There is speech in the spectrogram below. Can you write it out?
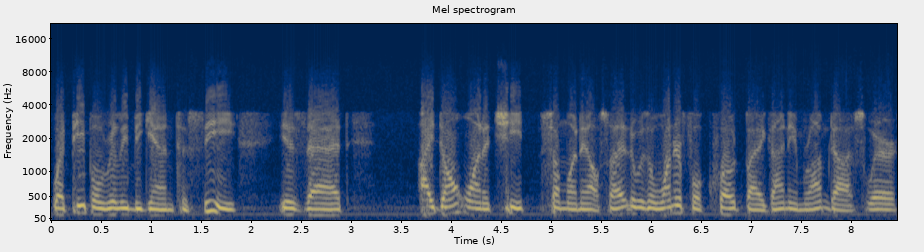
what people really began to see is that I don't want to cheat someone else. I, there was a wonderful quote by a guy named Ram Dass where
